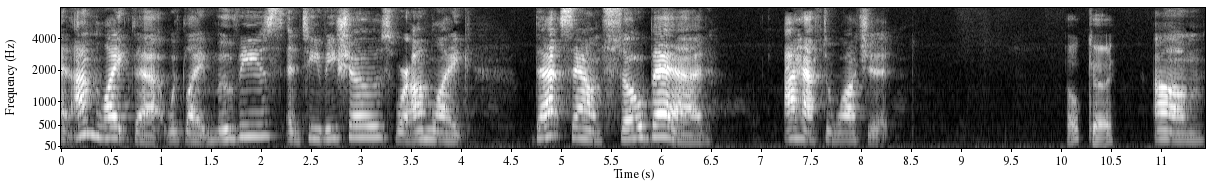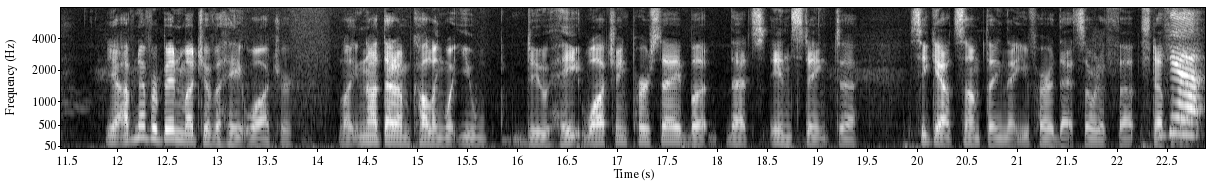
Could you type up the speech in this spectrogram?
And I'm like that with like movies and TV shows where I'm like, that sounds so bad, I have to watch it. Okay. Um, Yeah, I've never been much of a hate watcher. Like, not that I'm calling what you do hate watching per se, but that's instinct to seek out something that you've heard that sort of th- stuff yeah, about.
